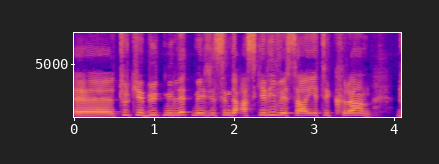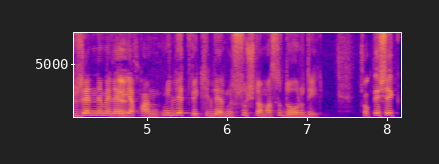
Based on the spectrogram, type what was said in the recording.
e, Türkiye Büyük Millet Meclisi'nde askeri vesayeti kıran düzenlemeleri Evet. yapan milletvekillerini suçlaması doğru değil. Çok teşekkür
